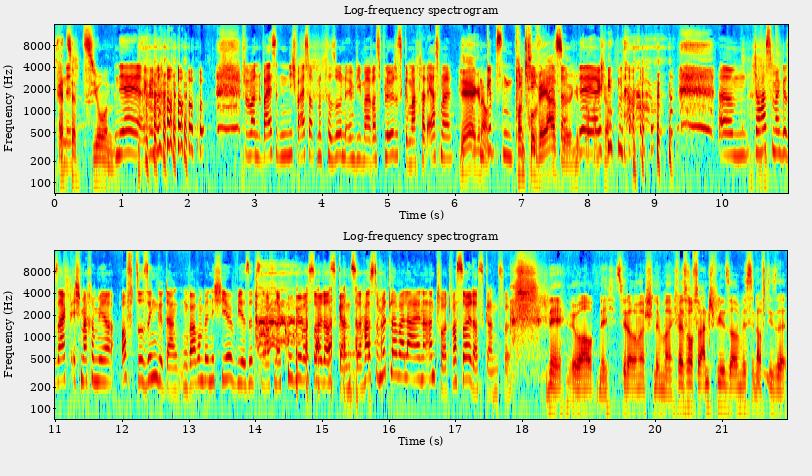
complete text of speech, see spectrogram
Find ich. Rezeption. Ja, ja, genau. Wenn man weiß, nicht weiß, ob eine Person irgendwie mal was Blödes gemacht hat. Erstmal Ja, ja, genau. gibt's einen Kontroverse gibt's ja, auch ja, genau. ähm, du hast mal gesagt, ich mache mir oft so Sinngedanken. Warum bin ich hier? Wir sitzen auf einer Kugel. Was soll das Ganze? Hast du mittlerweile eine Antwort? Was soll das Ganze? Nee, überhaupt nicht. Es wird auch immer schlimmer. Ich weiß, worauf du anspielst, auch ein bisschen auf diese.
